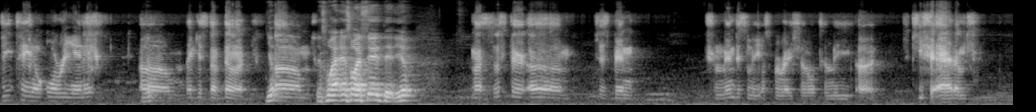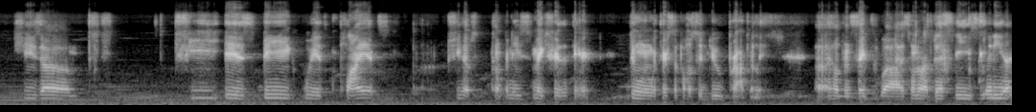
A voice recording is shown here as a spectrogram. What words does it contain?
detail oriented. Um, yep. They get stuff done. Yep. Um, that's why that's why I said that. Yep. My sister um, just been tremendously inspirational to me. Uh, Keisha Adams. She's um she is big with clients. She helps companies make sure that they're doing what they're supposed to do properly uh, helping save the lives. One of our besties, Lydia,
